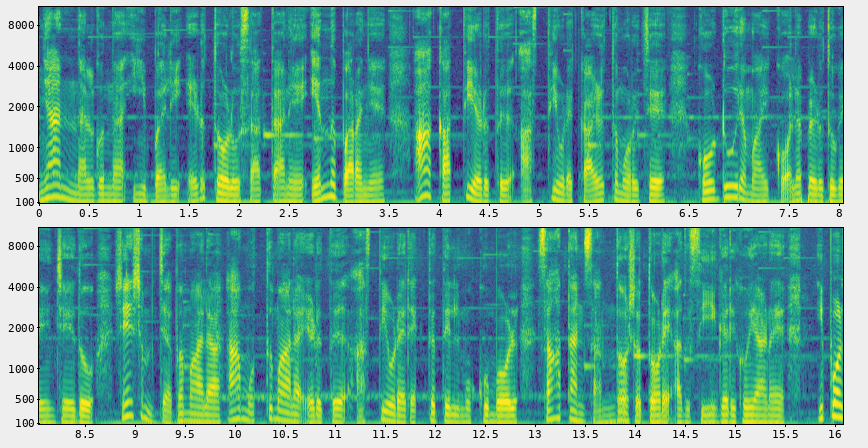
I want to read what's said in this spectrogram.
ഞാൻ നൽകുന്ന ഈ ബലി എടുത്തോളൂ സത്താനെ എന്ന് പറഞ്ഞ് ആ കത്തിയെടുത്ത് അസ്ഥിയുടെ കഴുത്ത് മുറിച്ച് കൊടൂരമായി കൊലപ്പെടുത്തുകയും ചെയ്തു. ശേഷം ജപമാല ആ മുത്തുമാല എടുത്ത് അസ്ഥിയുടെ രക്തത്തിൽ മുക്കുമ്പോൾ സാത്താൻ സന്തോഷത്തോടെ അത് സ്വീകരിക്കുകയാണ്. ഇപ്പോൾ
